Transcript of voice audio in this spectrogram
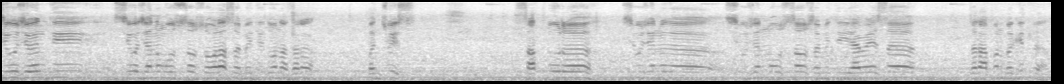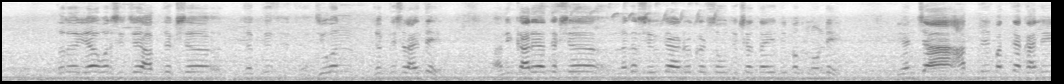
शिवजयंती शिवजन्मोत्सव सोहळा समिती दोन हजार पंचवीस. सातपूर अ, शिवजन्म शिवजन्मोत्सव समिती यावेळेस जर आपण बघितलं तर या वर्षीचे अध्यक्ष जगदीश जीवन जगदीश रायते आणि कार्याध्यक्ष नगरसेविका ॲडव्होकेट सौ दीक्षाताई दीपक लोंढे यांच्या आत्मपत्याखाली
